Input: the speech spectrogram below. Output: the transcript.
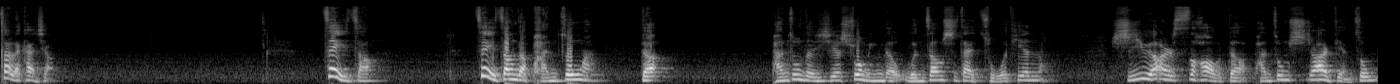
再来看一下。这一章，这一章的盘中啊的盘中的一些说明的文章是在昨天呢，十一月二十四号的盘中十二点钟，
